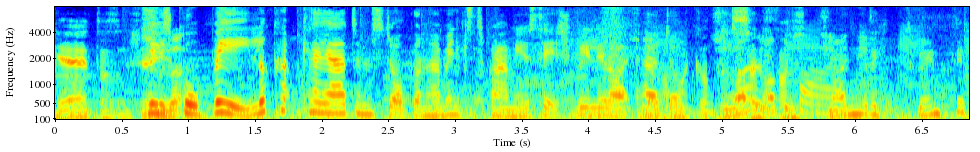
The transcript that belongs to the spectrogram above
Yeah, doesn't she? who's that- called B. Look up Kaye Adams' dog on her Instagram, you'll see it's really like her dog. Oh my god, that's so funny. January 20.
